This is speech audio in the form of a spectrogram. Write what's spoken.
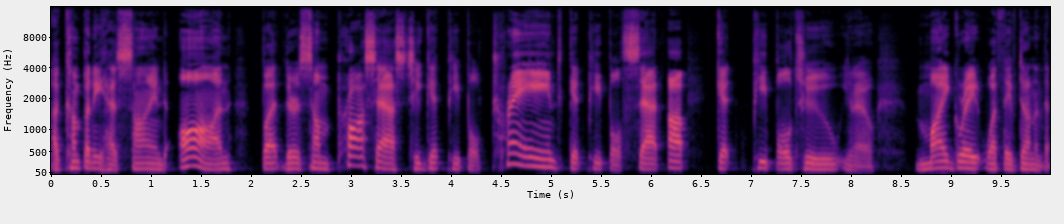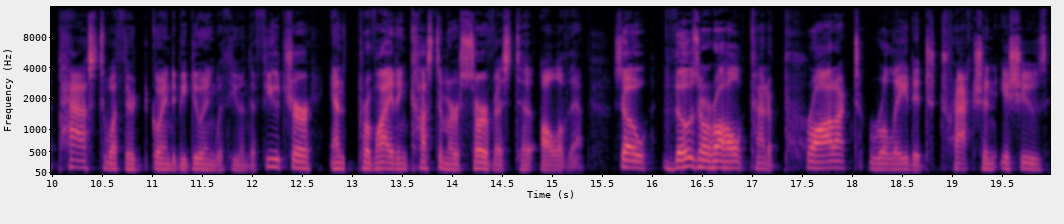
a company has signed on, but there's some process to get people trained, get people set up, get people to, you know, migrate what they've done in the past to what they're going to be doing with you in the future and providing customer service to all of them. So those are all kind of product related traction issues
